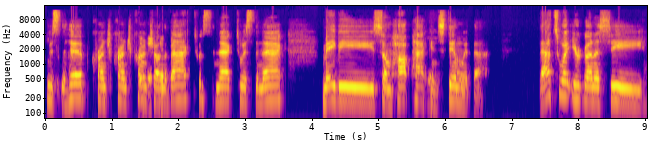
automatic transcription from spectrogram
twist the hip crunch crunch crunch on the back twist the neck twist the neck maybe some hot pack and stim with that. That's what you're going to see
